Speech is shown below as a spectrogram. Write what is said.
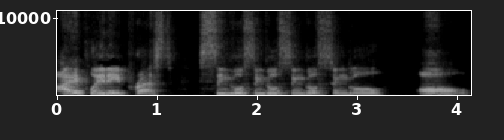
i played a pressed single single single single all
